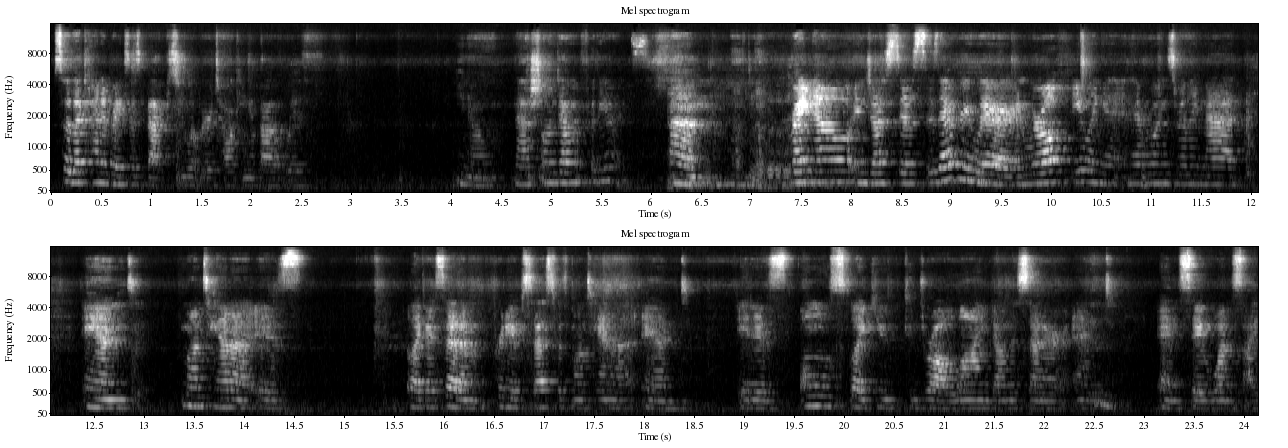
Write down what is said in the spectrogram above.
so that kind of brings us back to what we were talking about with, you know, National Endowment for the Arts. Um, right now, injustice is everywhere, and we're all feeling it, and everyone's really mad. And Montana is, like I said, I'm pretty obsessed with Montana, and it is almost like you can draw a line down the center and and say one side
